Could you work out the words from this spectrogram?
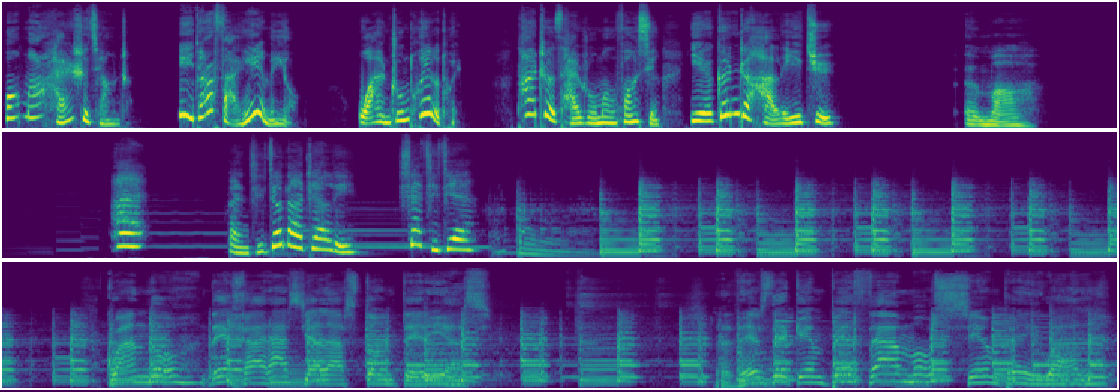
黄毛还是僵着，一点反应也没有。我暗中推了推，他这才如梦方醒，也跟着喊了一句：“呃，妈。”嗨，本集就到这里，下期见。Las tonterías. Desde que empezamos siempre igual.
